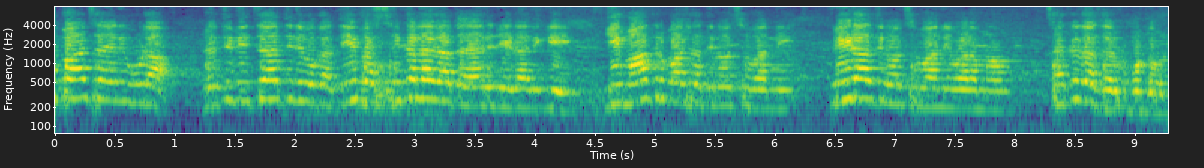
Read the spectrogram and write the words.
ఉపాధ్యాయుని కూడా ప్రతి విద్యార్థిని ఒక దీప శిఖలాగా తయారు చేయడానికి ఈ మాతృభాష దినోత్సవాన్ని క్రీడా దినోత్సవాన్ని వాళ్ళ మనం చక్కగా జరుపుకుంటూ ఉన్నాం.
